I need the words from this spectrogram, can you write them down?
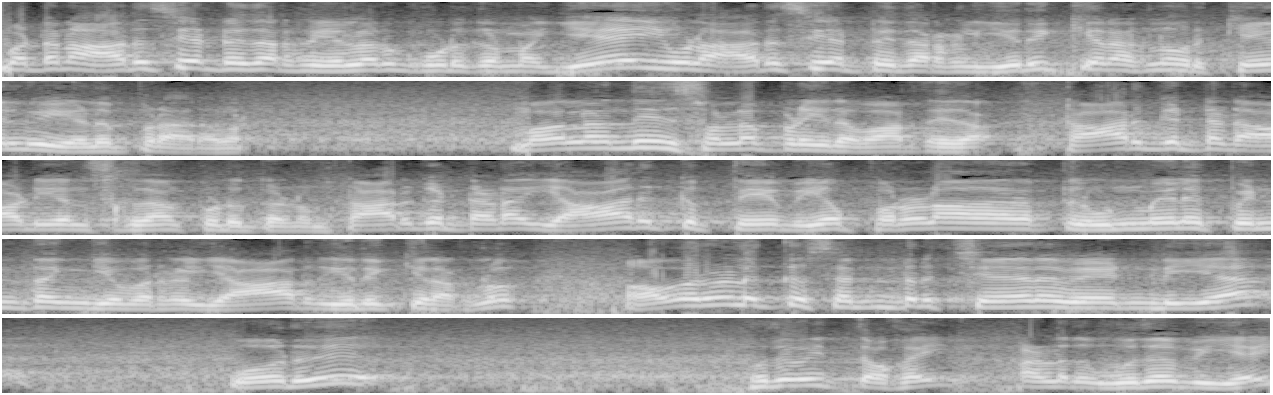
பட் ஆனால் அரிசி அட்டைதாரர்கள் எல்லோரும் கொடுக்கணுமா? ஏன் இவ்வளோ அரிசி அட்டைதாரர்கள் இருக்கிறார்கள் ஒரு கேள்வி எழுப்புறார் அவர். முதல்ல வந்து இது சொல்லப்படுகிற வார்த்தை தான். டார்கெட்டட் ஆடியன்ஸ்க்கு தான் கொடுக்கணும். டார்கெட்டடாக யாருக்கு தேவையோ பொருளாதாரத்தில் உண்மையிலே பின்தங்கியவர்கள் யார் இருக்கிறார்களோ அவர்களுக்கு சென்று சேர வேண்டிய ஒரு உதவித்தொகை அல்லது உதவியை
